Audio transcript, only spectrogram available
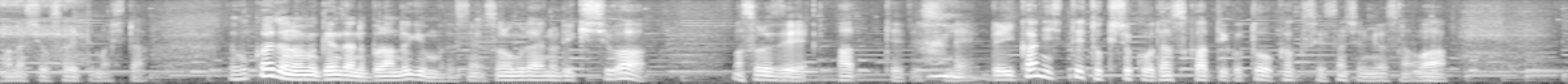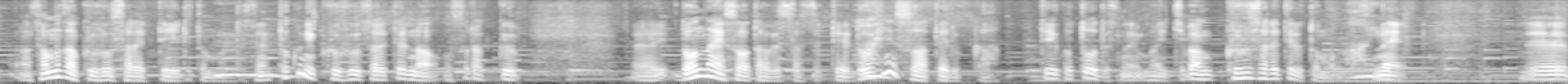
お話をされてました、北海道の現在のブランド牛もですねそのぐらいの歴史はまあ、それぞれあってですね、はい、でいかにして特色を出すかということを各生産者の皆さんはさまざま工夫されていると思うんですね、特に工夫されているのはおそらく、えー、どんな餌を食べさせてどういうふうに育てるかっていうことをですね、まあ、一番工夫されていると思うんですね。はい。で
